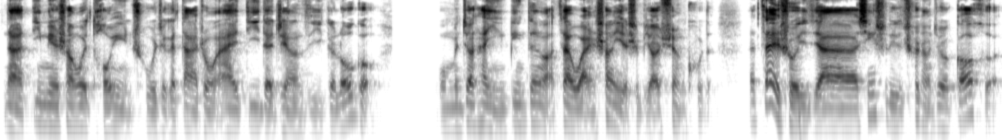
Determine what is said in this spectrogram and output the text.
那地面上会投影出这个大众 ID 的这样子一个 logo，我们叫它迎宾灯啊，在晚上也是比较炫酷的。那再说一家新势力的车厂就是高和，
